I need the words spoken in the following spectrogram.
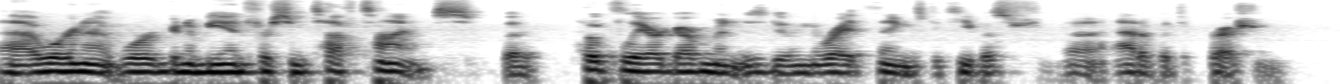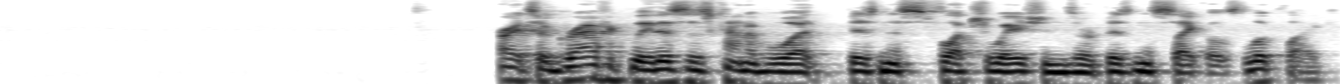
uh, we're gonna we're gonna be in for some tough times. But hopefully, our government is doing the right things to keep us uh, out of a depression. All right, so graphically, this is kind of what business fluctuations or business cycles look like.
